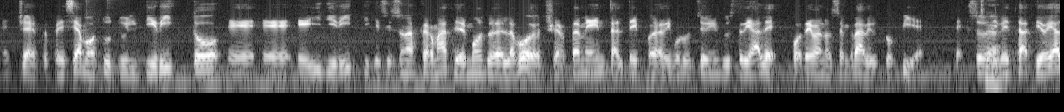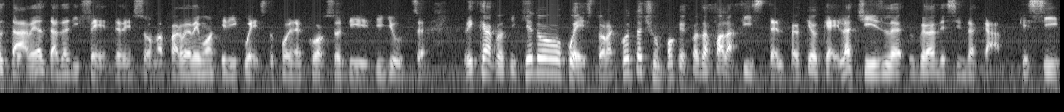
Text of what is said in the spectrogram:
Eh certo, pensiamo a tutto il diritto e, e, e, i diritti che si sono affermati nel mondo del lavoro. Certamente al tempo della rivoluzione industriale potevano sembrare utopie, eh, sono certo. diventati realtà, realtà da difendere. Insomma, parleremo anche di questo poi nel corso di, di Youth. Riccardo, ti chiedo questo, raccontaci un po' che cosa fa la Fistel, perché ok, la CISL, un grande sindacato che si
